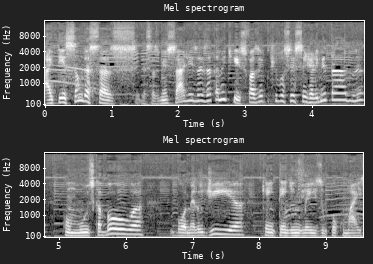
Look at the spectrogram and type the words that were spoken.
a intenção dessas, dessas mensagens é exatamente isso: fazer com que você seja alimentado, né? Com música boa, boa melodia. Quem entende inglês um pouco mais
